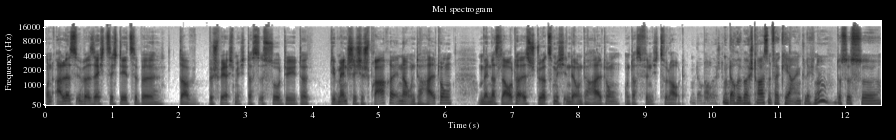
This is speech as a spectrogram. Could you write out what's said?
Und alles über 60 Dezibel, da beschwere ich mich. Das ist so die, die menschliche Sprache in der Unterhaltung. Und wenn das lauter ist, stört es mich in der Unterhaltung und das finde ich zu laut. Und auch, und auch, über Straßenverkehr eigentlich, ne? Das ist, äh,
